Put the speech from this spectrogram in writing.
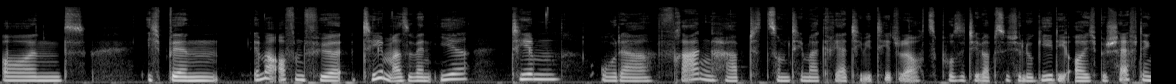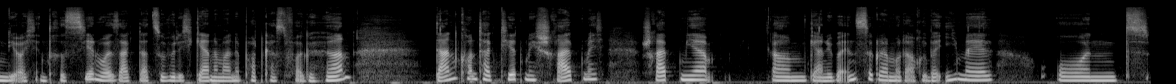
Und ich bin immer offen für Themen. Also wenn ihr Themen oder Fragen habt zum Thema Kreativität oder auch zu positiver Psychologie, die euch beschäftigen, die euch interessieren, wo ihr sagt, dazu würde ich gerne mal eine Podcast-Folge hören, dann kontaktiert mich, schreibt mich, schreibt mir ähm, gerne über Instagram oder auch über E-Mail und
